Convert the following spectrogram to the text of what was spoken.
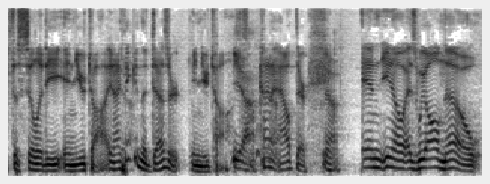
facility in Utah, and I think in the desert in Utah. Yeah, kind of yeah. out there. Yeah. And you know, as we all know,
